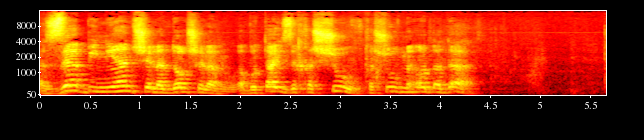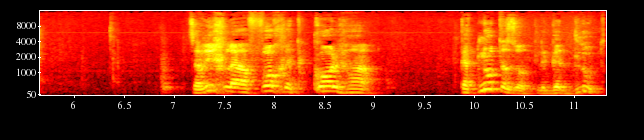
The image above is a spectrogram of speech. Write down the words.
אז זה הבניין של הדור שלנו. רבותיי, זה חשוב, חשוב מאוד לדעת. צריך להפוך את כל הקטנות הזאת לגדלות.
